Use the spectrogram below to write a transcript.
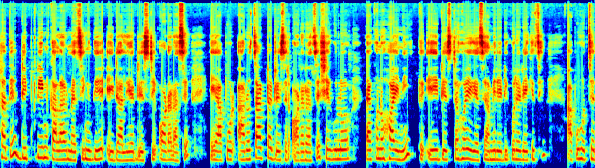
সাথে ডিপ ক্রিম কালার ম্যাচিং দিয়ে এই ডালিয়া ড্রেসটি অর্ডার আছে। এই আপুর আরও চারটা ড্রেসের অর্ডার আছে, সেগুলো এখনও হয়নি। তো এই ড্রেসটা হয়ে গেছে, আমি রেডি করে রেখেছি। আপু হচ্ছেন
